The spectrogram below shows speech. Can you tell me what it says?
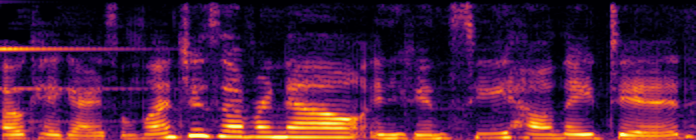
Okay guys, lunch is over now and you can see how they did.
